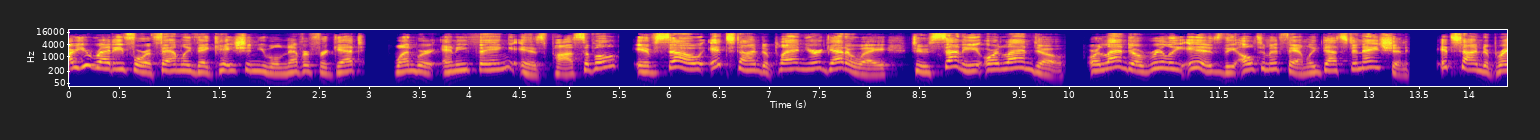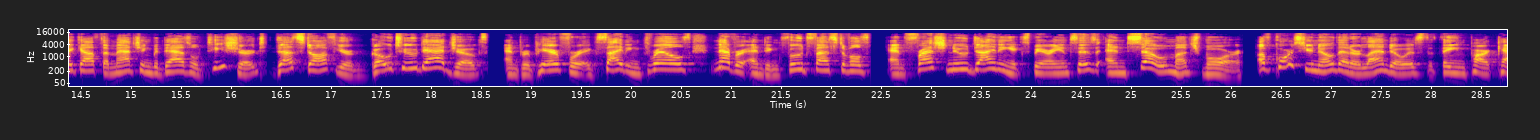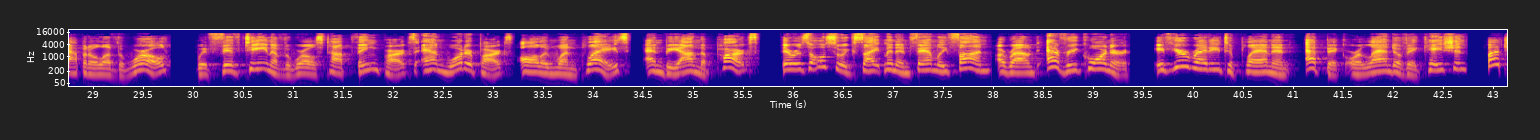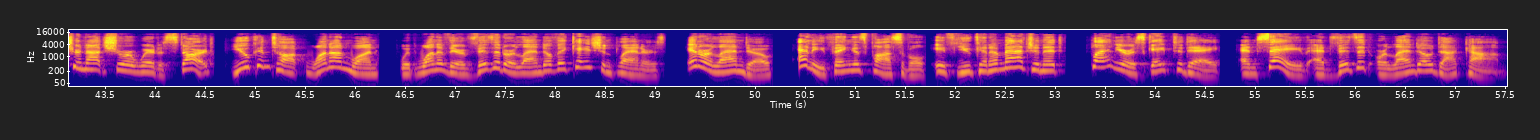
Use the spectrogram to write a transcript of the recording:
Are you ready for a family vacation you will never forget? One where anything is possible? If so, it's time to plan your getaway to sunny Orlando. Orlando really is the ultimate family destination. It's time to break out the matching bedazzled t-shirt, dust off your go-to dad jokes, and prepare for exciting thrills, never-ending food festivals, and fresh new dining experiences, and so much more. Of course, you know that Orlando is the theme park capital of the world, with 15 of the world's top theme parks and water parks all in one place. And beyond the parks, there is also excitement and family fun around every corner. If you're ready to plan an epic Orlando vacation, but you're not sure where to start, you can talk one on one with one of their Visit Orlando vacation planners. In Orlando, anything is possible if you can imagine it. Plan your escape today and save at visitorlando.com.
